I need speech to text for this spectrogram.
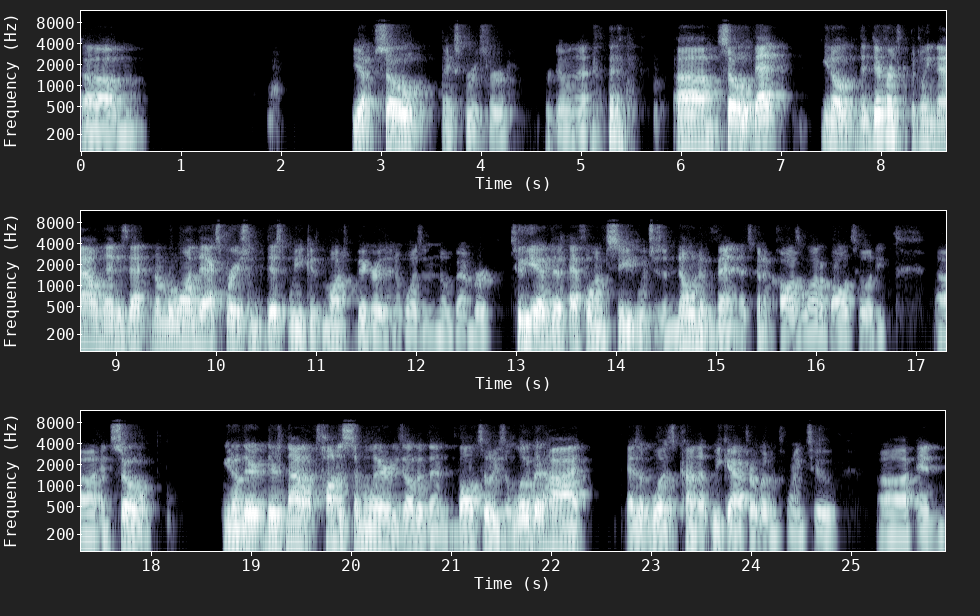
um, yeah, so thanks, Bruce, for, for doing that. um, so that, you know, the difference between now and then is that number one, the expiration this week is much bigger than it was in November. Two, you have the FOMC, which is a known event that's going to cause a lot of volatility. Uh, and so, you know, there, there's not a ton of similarities other than volatility is a little bit high as it was kind of that week after 1122. Uh, and,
